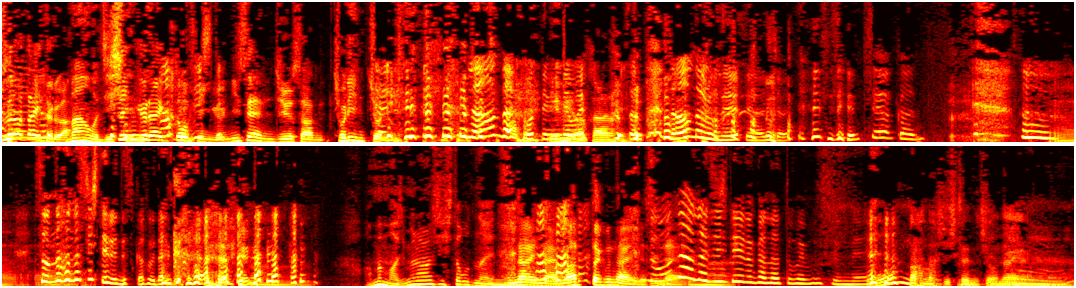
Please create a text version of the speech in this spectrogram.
ツアータイトルは？満を持して Sing Like Talking 2013ちょりんちょりん。なんだろうってみんな思い意味わからないそうなんだろうねってなっちゃう。全然わかんない。そんな話してるんですか？普段から。あんま真面目な話したことないね。ないない、全くないですどんなね。話してるのかなと思いますよね。どんな話してるんでしょううね。ん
